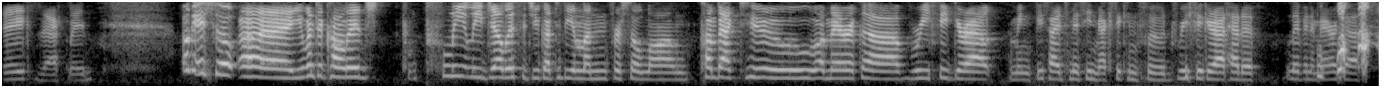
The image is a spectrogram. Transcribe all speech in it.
Exactly. Okay, so uh, you went to college. Completely jealous that you got to be in London for so long. Come back to America, refigure out. I mean, besides missing Mexican food, refigure out how to live in America.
